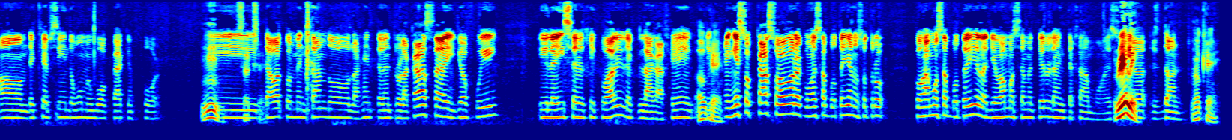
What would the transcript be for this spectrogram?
Um, they kept seeing the woman walk back and forth. Mm, y sexy. estaba atormentando la gente dentro de la casa y yo fui y le hice el ritual y le, la agajé. Ok. En, en esos casos ahora con esa botella nosotros cogemos esa botella la llevamos al cementerio y la enterramos. Really? es done. Okay.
